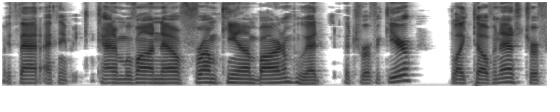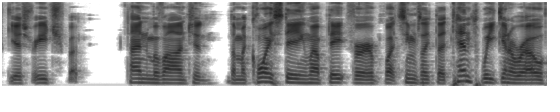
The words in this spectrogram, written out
with that, I think we can kind of move on now from Keon Barnum, who had a terrific year, like Telvin Nash, terrific years for each, but time to move on to the McCoy Stadium update for what seems like the 10th week in a row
